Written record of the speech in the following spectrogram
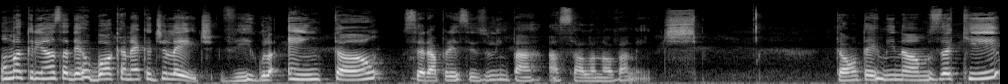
Uma criança derrubou a caneca de leite, vírgula. Então, será preciso limpar a sala novamente. Então, terminamos aqui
